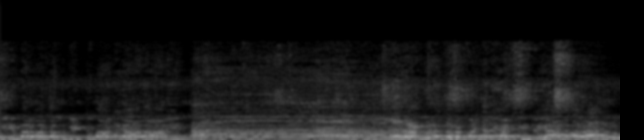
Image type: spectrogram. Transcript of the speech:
గిరి పర్వతం గిట్టుబాటు కాదా అని. రంగుల తన కొండలు కట్టిండు యాదవ రాజులు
